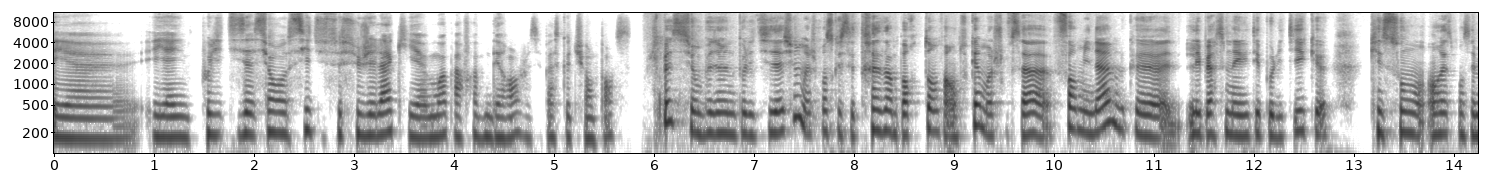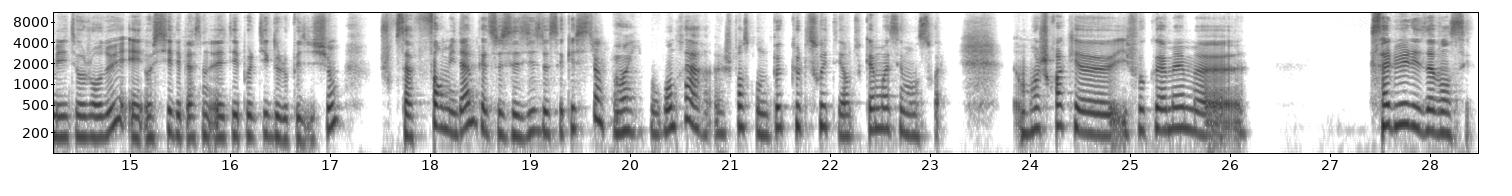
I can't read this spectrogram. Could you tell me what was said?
Euh, et il y a une politisation aussi de ce sujet-là qui, euh, moi, parfois me dérange. Je ne sais pas ce que tu en penses. Je ne sais pas si on peut dire une politisation. Moi, je pense que c'est très important. Enfin, en tout cas, moi, je trouve ça formidable que les personnalités politiques qui sont en responsabilité aujourd'hui et aussi les personnalités politiques de l'opposition, je trouve ça formidable qu'elles se saisissent de ces questions. Oui. Au contraire, je pense qu'on ne peut que le souhaiter. En tout cas, moi, c'est mon souhait. Moi, je crois qu'il faut quand même euh, saluer les avancées.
